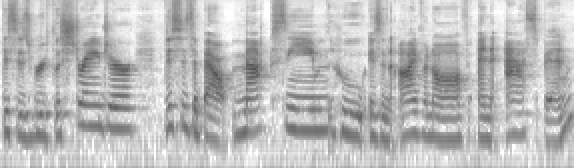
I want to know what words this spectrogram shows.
This is Ruthless Stranger. This is about Maxime, who is an Ivanov, and Aspen.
